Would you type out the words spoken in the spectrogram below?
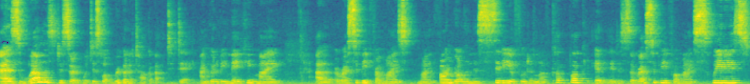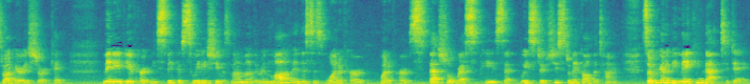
as well as dessert, which is what we're going to talk about today. I'm going to be making my uh, a recipe from my, my Farm Girl in the City of Food and Love cookbook, and it is the recipe for my Sweeties strawberry shortcake. Many of you have heard me speak of Sweetie. She was my mother-in-law, and this is one of her one of her special recipes that we used to, she used to make all the time. So we're going to be making that today.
